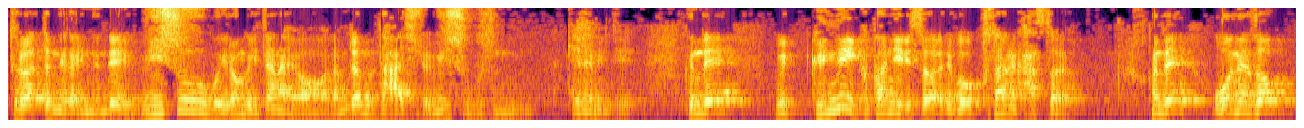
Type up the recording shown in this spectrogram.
들어갔던 애가 있는데 위수 뭐 이런 거 있잖아요. 남자분들 다 아시죠? 위수 무슨 개념인지. 근데 굉장히 급한 일이 있어가지고 부산을 갔어요. 근데 원에서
